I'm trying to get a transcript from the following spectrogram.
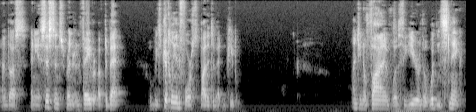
and thus any assistance rendered in favor of Tibet will be strictly enforced by the Tibetan people. 1905 was the year of the wooden snake.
